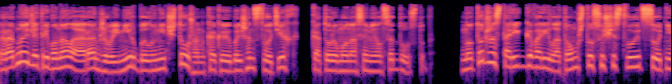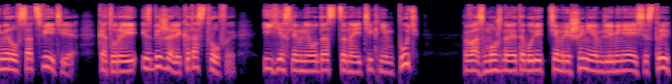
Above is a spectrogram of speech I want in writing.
Родной для трибунала оранжевый мир был уничтожен, как и большинство тех, к которым у нас имелся доступ. Но тот же старик говорил о том, что существует сотни миров соцветия, которые избежали катастрофы, и если мне удастся найти к ним путь, возможно, это будет тем решением для меня и сестры,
